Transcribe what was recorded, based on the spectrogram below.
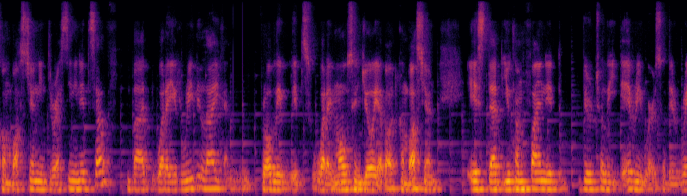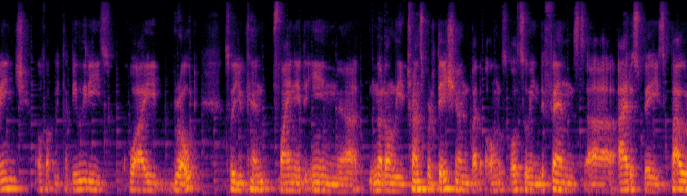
combustion interesting in itself, but what I really like, and probably it's what I most enjoy about combustion, is that you can find it virtually everywhere. So the range of applicability is quite broad. So you can find it in uh, not only transportation, but also in defense, uh, aerospace, power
